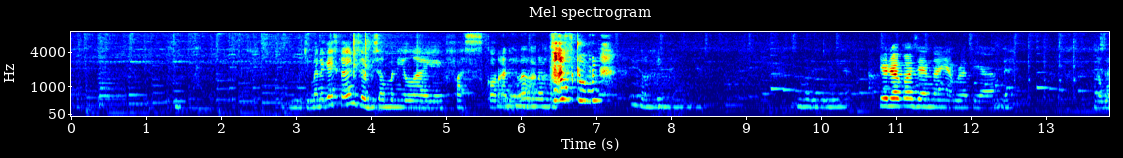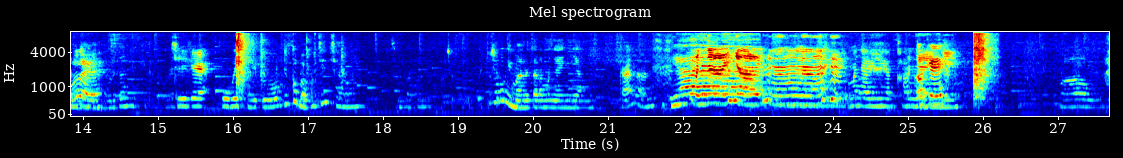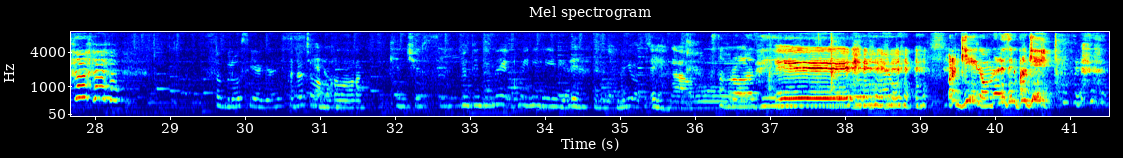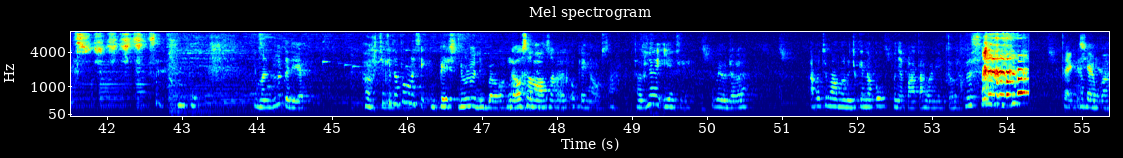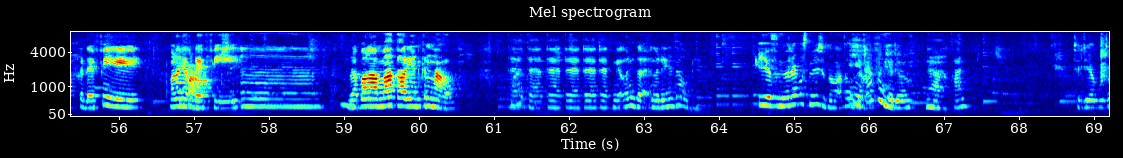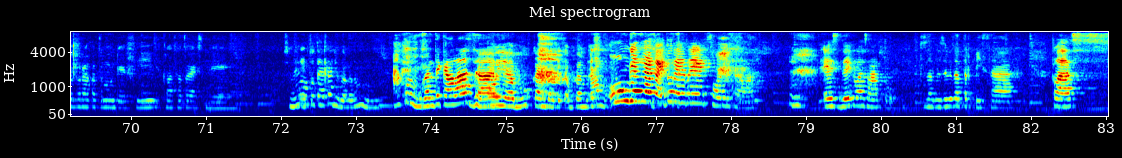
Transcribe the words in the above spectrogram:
Gimana guys? Kalian bisa bisa menilai fast score Adela nggak? Paskor. Mau di sini ya Yaudah aku aja yang tanya berarti ya. Udah Nggak boleh. Jadi kayak kuis gitu. Ini kok bagus sih jalan. Ini. Terus aku gimana cara menyaingi yang kanan? Ya Penyayang. menyaingi yang kanan. Menyayangi. Wow. So glossy ya guys. Padahal cuma Iya mau kalau orang. Can't you see? Ganti ganti. Kamu ini ini ini ya. Iya. Warna yuk aku. Eh ngawur Astagfirullahaladzim. Eh Pergi kamu dari sini pergi. Yang mana dulu tadi ya? Harusnya kita tuh ngasih base dulu di bawah. Nggak usah, nggak usah. Oke, nggak usah. Harusnya iya sih. Tapi udahlah. Aku cuma mau nunjukin aku punya pengetahuan itu. Terus Tag siapa? Ke Devi Mana yang ke Apa? Devi? Hmm, Berapa lama kalian kenal? Tet, tet, tet, tet, tet, tet. Nggak, kan nggak, nggak ada yang tahu deh iya sebenarnya aku sendiri juga nggak tahu. iya kapan ya dia? Nah kan Jadi aku tuh pernah ketemu Devi kelas 1 SD. Sebenarnya waktu TK juga ketemu. Aku bukan TK Lazar. Oh iya, bukan berarti bukan kamu. Oh enggak enggak enggak itu Rere. Sorry salah. SD kelas 1. Terus habis itu kita terpisah Kelas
